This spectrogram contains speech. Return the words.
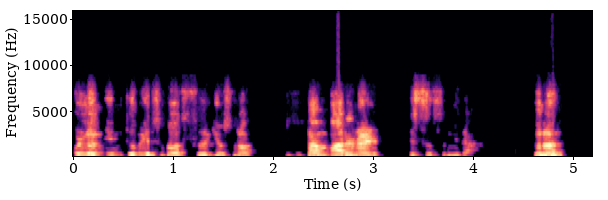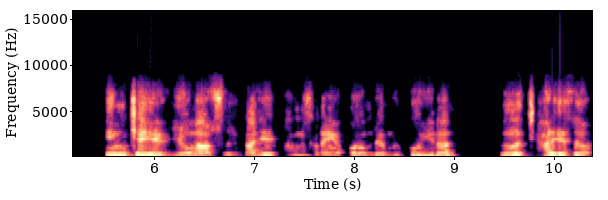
언론 인터뷰에서도 서 교수는 비슷한 발언을 했었습니다. 그는 인체의 위험한 수준까지 방사능에 오염된 물고기는 그 자리에서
